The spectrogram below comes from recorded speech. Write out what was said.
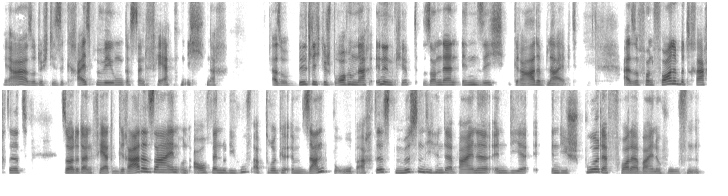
Ja, also durch diese Kreisbewegung, dass dein Pferd nicht nach, also bildlich gesprochen, nach innen kippt, sondern in sich gerade bleibt. Also von vorne betrachtet sollte dein Pferd gerade sein und auch wenn du die Hufabdrücke im Sand beobachtest, müssen die Hinterbeine in die, in die Spur der Vorderbeine hufen.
